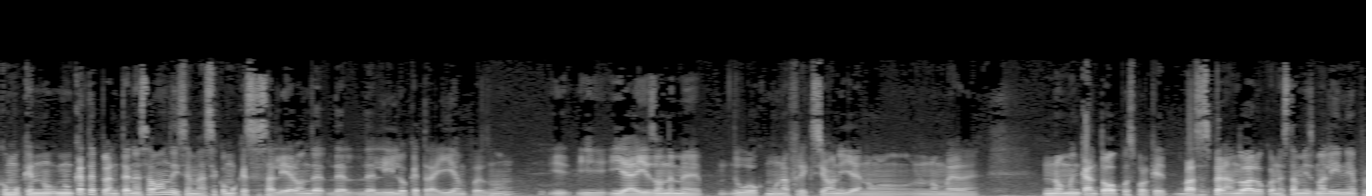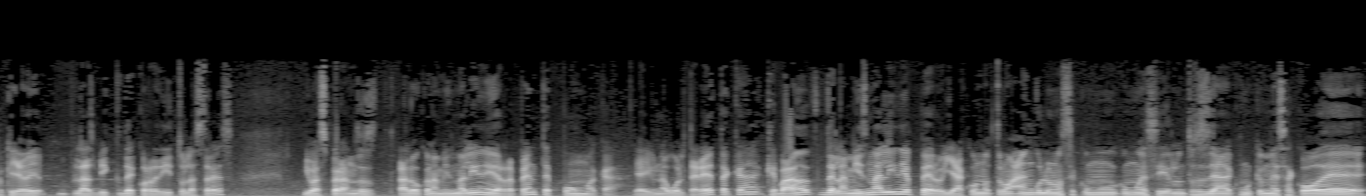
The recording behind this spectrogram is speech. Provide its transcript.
como que nu- nunca te plantean esa onda y se me hace como que se salieron de- del- del hilo que traían, pues, ¿no? Y, y, y ahí es donde me hubo como una fricción y ya no, no me no me encantó, pues, porque vas esperando algo con esta misma línea, porque yo las vi de corredito las tres. Y vas esperando algo con la misma línea y de repente, pum, acá. Y hay una voltereta acá que va de la misma línea, pero ya con otro ángulo, no sé cómo, cómo decirlo. Entonces ya como que me sacó de,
